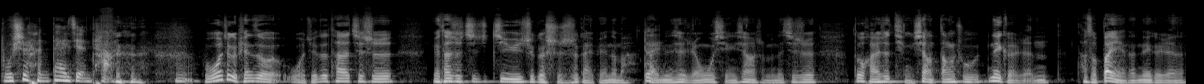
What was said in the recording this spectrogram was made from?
不是很待见他。嗯，不过这个片子，我觉得它其实，因为它是基基于这个史实改编的嘛，对那些人物形象什么的，其实都还是挺像当初那个人他所扮演的那个人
